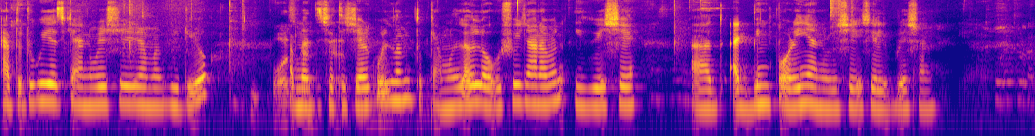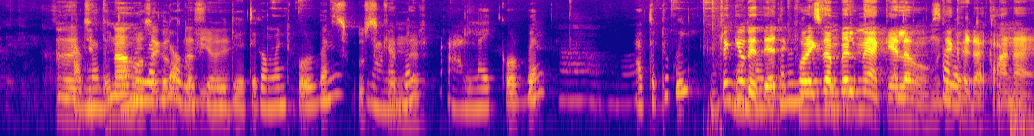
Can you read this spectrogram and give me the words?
এতটুকুই আজকে অ্যানিভার্সারি আমার ভিডিও আপনাদের সাথে শেয়ার করলাম তো কেমন লাগল অবশ্যই জানাবেন। ইউএসএ একদিন পরেই অ্যানিভার্সারি সেলিব্রেশন আপনাদের जितना কেমন हो सके লাগলো उतना অবশ্যই दिया है ভিডিওতে কমেন্ট করবেন उसके জানাবেন अंदर। আর লাইক করবেন এতটুকুই तो क्यों देते हैं फॉर एग्जांपल मैं अकेला हूँ मुझे सड़क खड़ा पे खाना है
